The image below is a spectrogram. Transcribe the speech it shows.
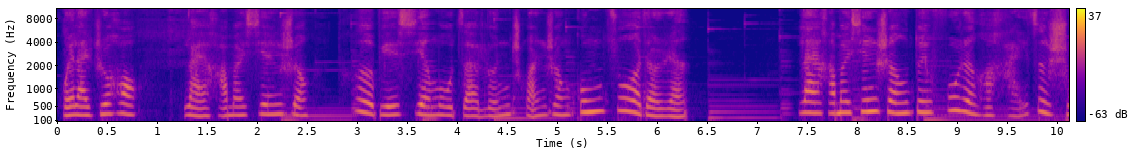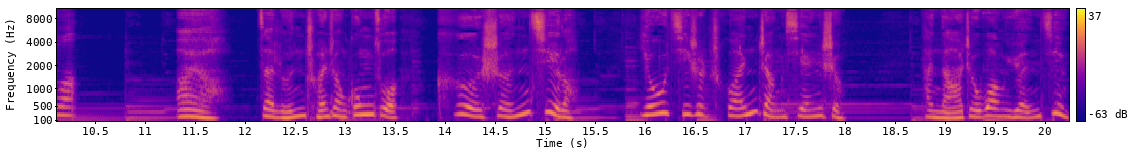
回来之后，癞蛤蟆先生特别羡慕在轮船上工作的人。癞蛤蟆先生对夫人和孩子说：“哎呀，在轮船上工作。”可神气了，尤其是船长先生，他拿着望远镜，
